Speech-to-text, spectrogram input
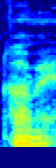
Amen.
